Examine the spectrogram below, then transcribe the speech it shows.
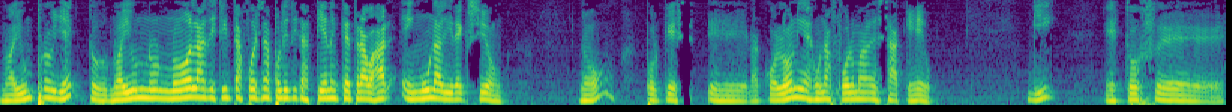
No hay un proyecto, no hay un, no las distintas fuerzas políticas tienen que trabajar en una dirección. No, porque eh, la colonia es una forma de saqueo. Y estos eh,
